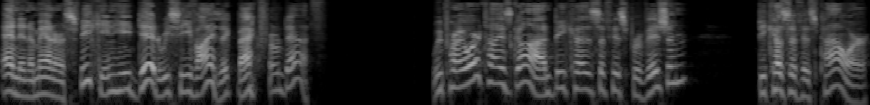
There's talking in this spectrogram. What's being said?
And in a manner of speaking, he did receive Isaac back from death. We prioritize God because of his provision, because of his power,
